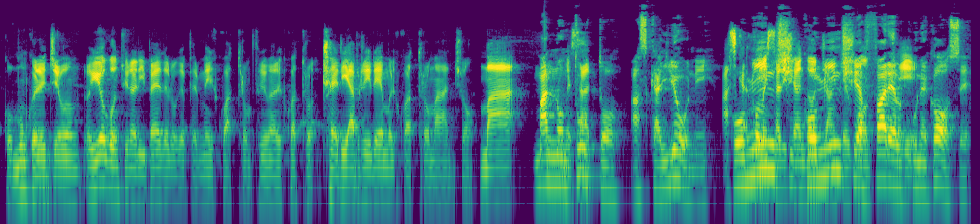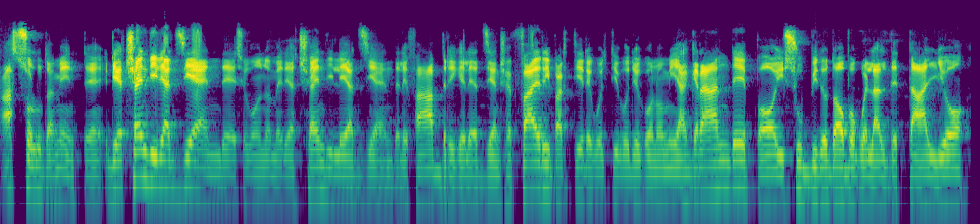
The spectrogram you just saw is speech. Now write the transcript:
Comunque leggevo, io continuo a ripeterlo che per me il 4, prima del 4, cioè riapriremo il 4 maggio, ma... Ma non tutto, sta, a scaglioni. A sca- cominci, cominci a fare sì, alcune cose. Assolutamente. Riaccendi le aziende, secondo me, riaccendi le aziende, le fabbriche, le aziende, cioè fai ripartire quel tipo di economia grande, poi subito dopo quella al dettaglio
